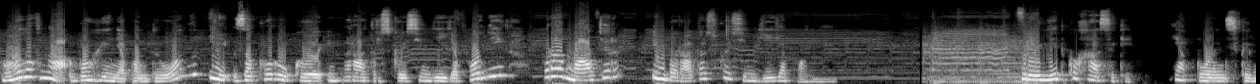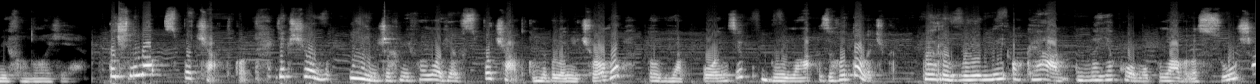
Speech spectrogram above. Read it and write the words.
Головна богиня пантеону і запорукою імператорської сім'ї Японії праматір імператорської сім'ї Японії. Привіт, кохасики! Японська міфологія. Почнемо спочатку. Якщо в інших міфологіях спочатку не було нічого, то в японців була заготовочка. Первинний океан, на якому плавала суша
